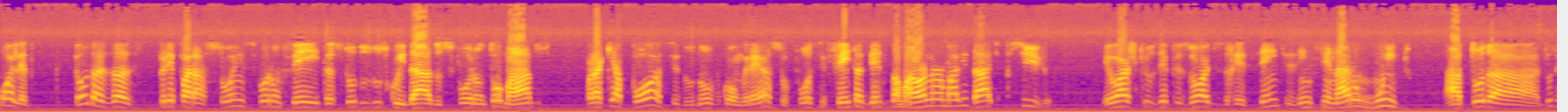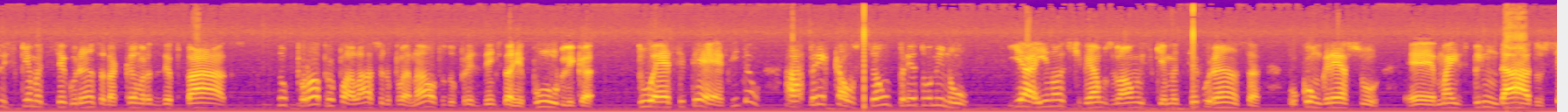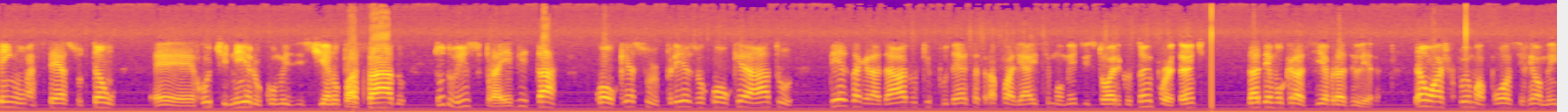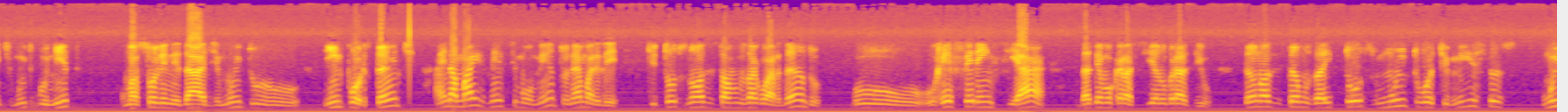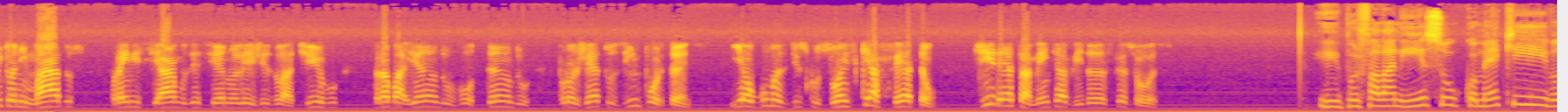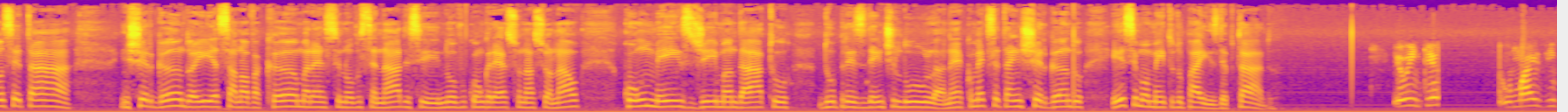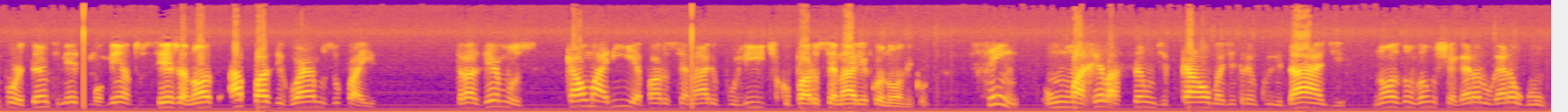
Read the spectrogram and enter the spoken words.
Olha, todas as preparações foram feitas, todos os cuidados foram tomados para que a posse do novo Congresso fosse feita dentro da maior normalidade possível. Eu acho que os episódios recentes ensinaram muito a toda todo o esquema de segurança da Câmara dos Deputados, do próprio Palácio do Planalto, do Presidente da República, do STF. Então, a precaução predominou. E aí nós tivemos lá um esquema de segurança, o Congresso é, mais blindado, sem um acesso tão é, rotineiro como existia no passado. Tudo isso para evitar qualquer surpresa ou qualquer ato desagradável que pudesse atrapalhar esse momento histórico tão importante da democracia brasileira. Então, acho que foi uma posse realmente muito bonita, uma solenidade muito importante, ainda mais nesse momento, né, Marilê, que todos nós estávamos aguardando o, o referenciar da democracia no Brasil. Então, nós estamos aí todos muito otimistas, muito animados para iniciarmos esse ano legislativo, trabalhando, votando projetos importantes e algumas discussões que afetam diretamente a vida das pessoas. E por falar nisso, como é que você está enxergando aí essa nova Câmara, esse novo Senado, esse novo Congresso Nacional com um mês de mandato do presidente Lula, né? Como é que você está enxergando esse momento do país, deputado? Eu entendo o mais importante nesse momento seja nós apaziguarmos o país, trazermos calmaria para o cenário político, para o cenário econômico. Sem uma relação de calma, de tranquilidade, nós não vamos chegar a lugar algum.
